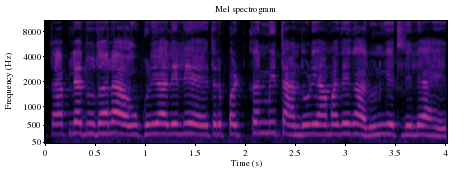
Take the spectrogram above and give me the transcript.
आता आपल्या दुधाला उकळी आलेली आहे तर पटकन मी तांदूळ यामध्ये घालून घेतलेले आहेत.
